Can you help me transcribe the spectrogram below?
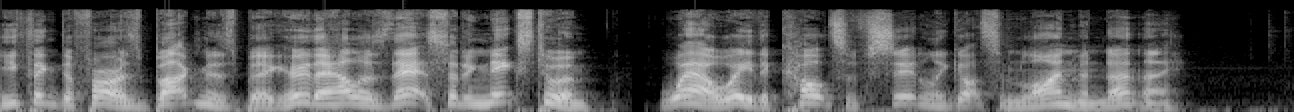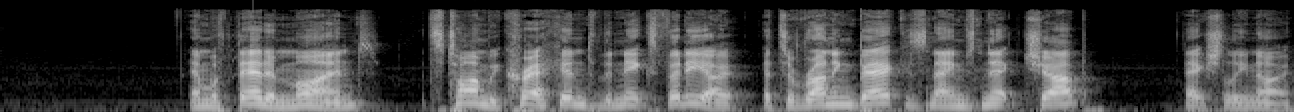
You think DeForest Buckner's big? Who the hell is that sitting next to him? Wow, we the Colts have certainly got some linemen, don't they? And with that in mind, it's time we crack into the next video. It's a running back. His name's Nick Chubb. Actually, no,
